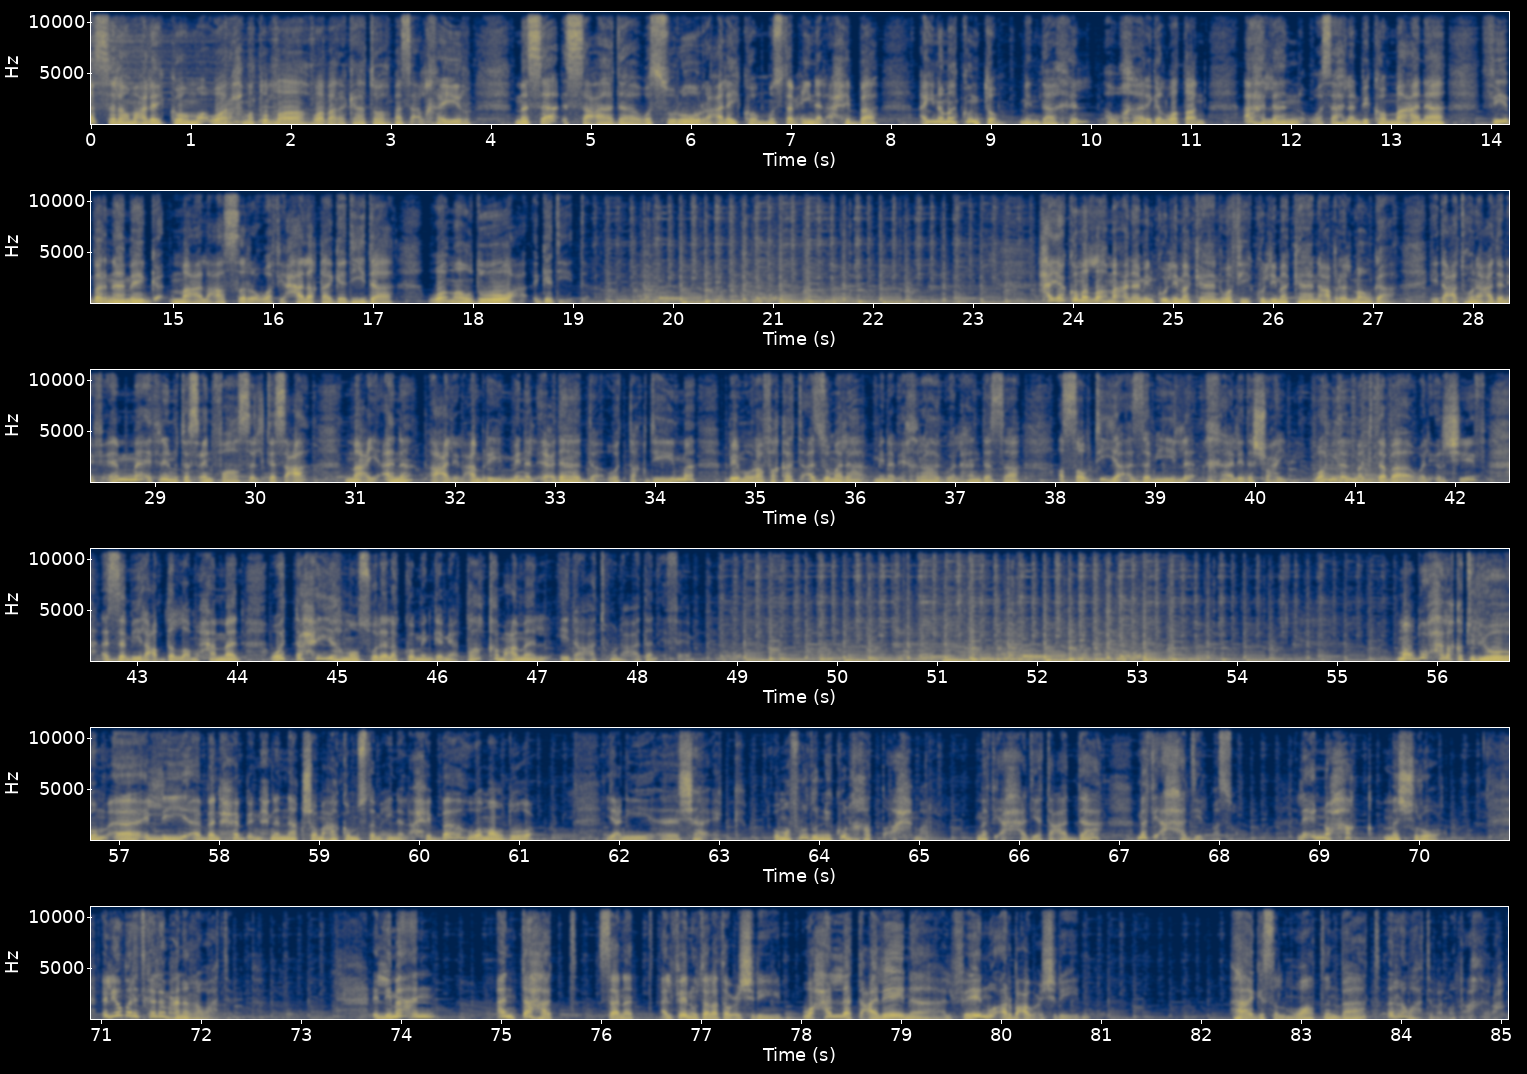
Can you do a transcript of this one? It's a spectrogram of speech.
السلام عليكم ورحمة الله وبركاته. مساء الخير مساء السعادة والسرور عليكم مستمعين الأحبة أينما كنتم من داخل أو خارج الوطن. أهلا وسهلا بكم معنا في برنامج مع العصر وفي حلقة جديدة وموضوع جديد. حياكم الله معنا من كل مكان وفي كل مكان عبر الموجة إذاعة هنا عدن إف إم 92.9 معي أنا علي العمري من الإعداد والتقديم بمرافقة الزملاء من الإخراج والهندسة الصوتية الزميل خالد الشعيبي. ومن المكتبة والإرشيف الزميل عبد الله محمد. والتحية موصولة لكم من جميع طاقم عمل إذاعة هنا عدن إف إم. موضوع حلقة اليوم آه، اللي بنحب إن إحنا نناقشه معاكم مستمعينا الأحبة هو موضوع يعني آه، شائك ومفروض إنه يكون خط أحمر. ما في أحد يتعداه ما في أحد يلمسه لأنه حق مشروع. اليوم بنتكلم عن الرواتب اللي ما ان انتهت سنة 2023 وحلت علينا 2024 هاجس المواطن بات الرواتب المتأخرة.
